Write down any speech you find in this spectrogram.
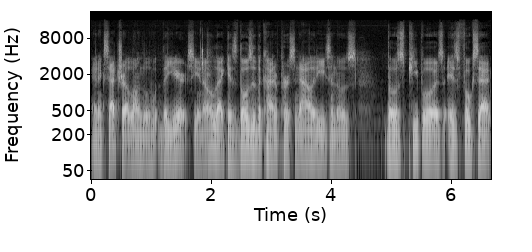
and etc. along the, the years, you know, like as those are the kind of personalities and those those people as as folks that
